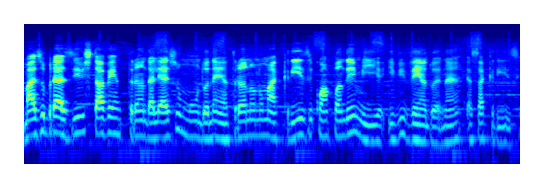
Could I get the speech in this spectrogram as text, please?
Mas o Brasil estava entrando, aliás, o mundo, né, entrando numa crise com a pandemia e vivendo, né, essa crise.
